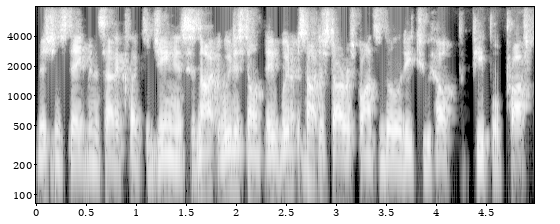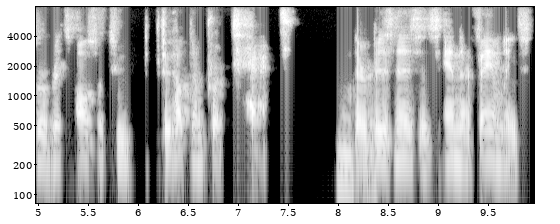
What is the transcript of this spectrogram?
mission statement inside of Collective Genius. It's not we just don't. It, it's not just our responsibility to help people prosper, but it's also to to help them protect mm-hmm. their businesses and their families.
